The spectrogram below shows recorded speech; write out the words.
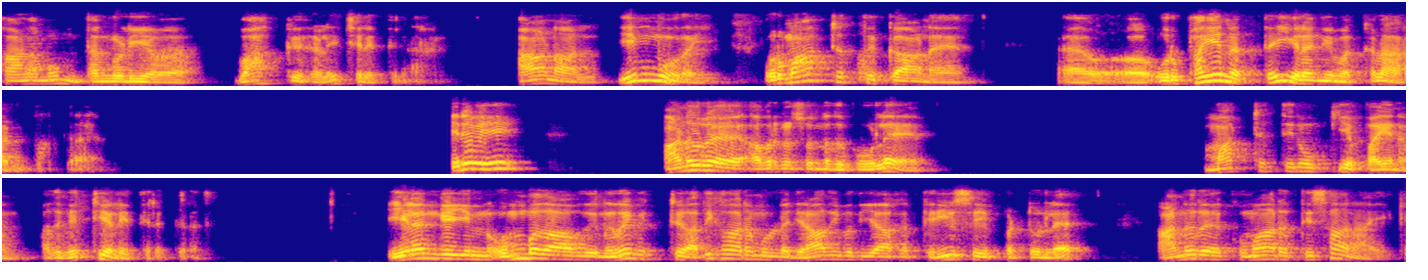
காலமும் தங்களுடைய வாக்குகளை செலுத்தினார்கள். ஆனால் இம்முறை ஒரு மாற்றத்துக்கான ஒரு பயணத்தை இலங்கை மக்கள் ஆரம்பித்திருக்கிறார் எனவே அனுர அவர்கள் சொன்னது போல மாற்றத்தை நோக்கிய பயணம் அது வெற்றி அளித்திருக்கிறது இலங்கையின் ஒன்பதாவது நிறைவேற்று அதிகாரமுள்ள ஜனாதிபதியாக தெரிவு செய்யப்பட்டுள்ள அனுர குமார திசாநாயக்க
